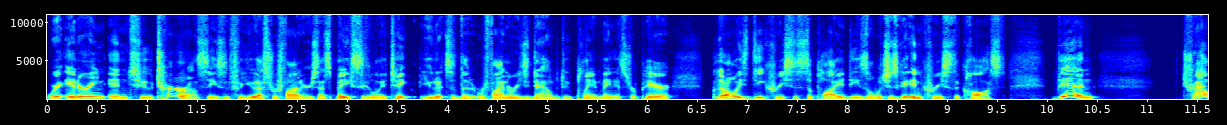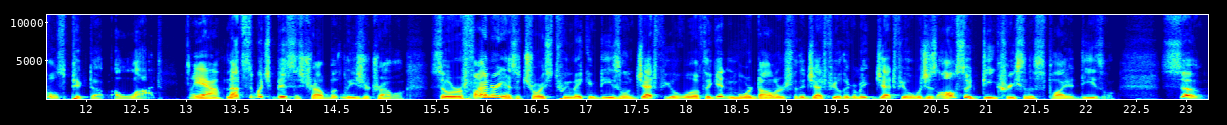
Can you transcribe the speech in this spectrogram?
we're entering into turnaround season for US refineries. That's basically when they take units of the refineries down to do planned maintenance repair. That always decreases supply of diesel, which is going to increase the cost. Then travel's picked up a lot Yeah. not so much business travel, but leisure travel. So a refinery has a choice between making diesel and jet fuel. Well, if they're getting more dollars for the jet fuel, they're going to make jet fuel, which is also decreasing the supply of diesel. So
